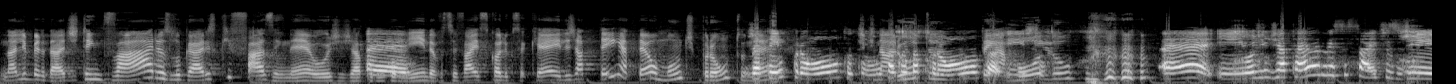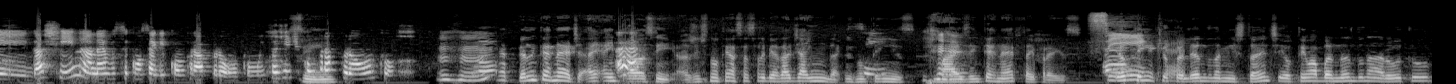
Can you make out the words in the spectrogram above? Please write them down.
na Liberdade tem vários lugares que fazem, né, hoje já por é. encomenda, você vai, escolhe o que você quer, ele já tem até o monte pronto, já né? Já tem pronto, tem muita Naruto, coisa pronta. Tem a rodo. é, e hoje em dia até nesses sites de, da China, né, você consegue comprar pronto. Muita gente Sim. compra pronto. Uhum. Né? É, pela internet. A, a, é. Assim, a gente não tem acesso à liberdade ainda, a gente não tem isso. Mas a internet tá aí pra isso. Sim, eu tenho aqui, eu tô olhando na minha estante, eu tenho uma banana do Naruto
